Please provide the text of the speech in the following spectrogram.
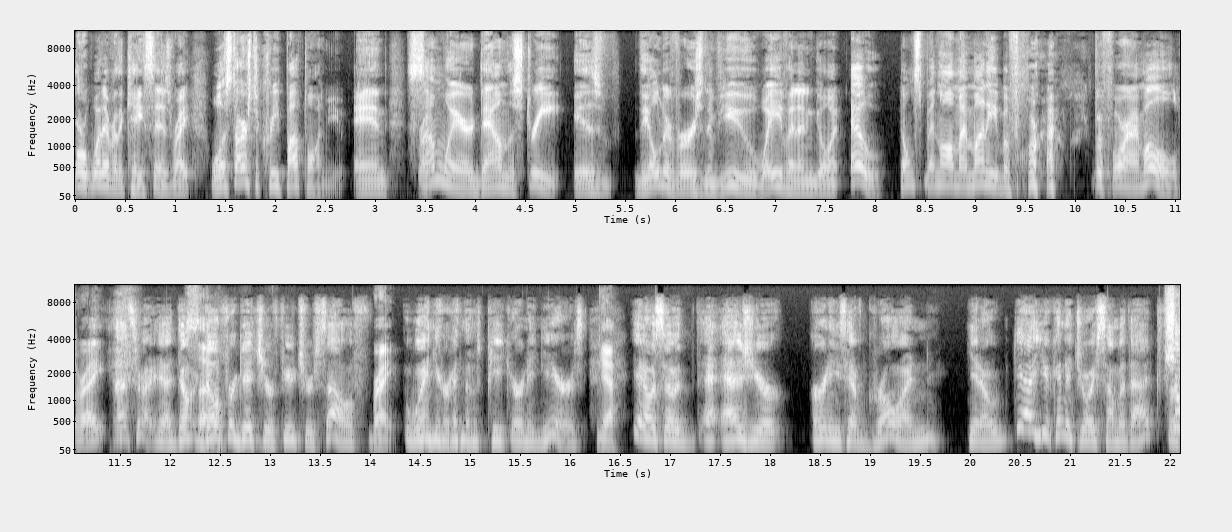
or whatever the case is, right? Well, it starts to creep up on you, and somewhere down the street is the older version of you waving and going, "Oh, don't spend all my money before I before I'm old," right? That's right. Yeah. Don't So- don't forget your future self Right. when you're in those peak earning years. Yeah. You know, so as your earnings have grown, you know, yeah, you can enjoy some of that for Sure.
